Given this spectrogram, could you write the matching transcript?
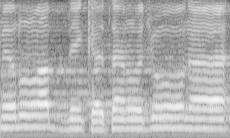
من ربك ترجوها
